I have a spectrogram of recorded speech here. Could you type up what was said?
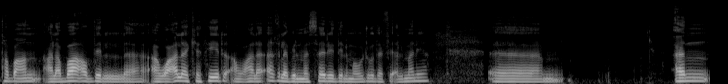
طبعا على بعض أو على كثير أو على أغلب المساجد الموجودة في ألمانيا. آم، أن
